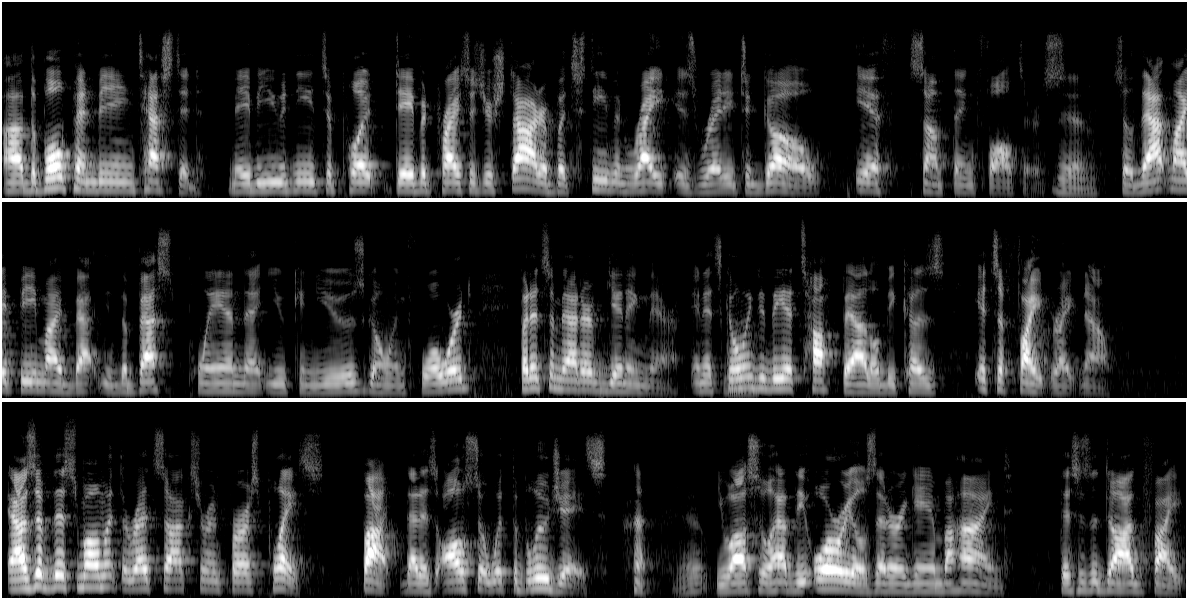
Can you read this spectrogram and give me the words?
uh, the bullpen being tested. Maybe you need to put David Price as your starter, but Steven Wright is ready to go if something falters. Yeah. So that might be my be- the best plan that you can use going forward, but it's a matter of getting there. And it's going to be a tough battle because it's a fight right now. As of this moment, the Red Sox are in first place, but that is also with the Blue Jays. You also have the Orioles that are a game behind. This is a dogfight.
